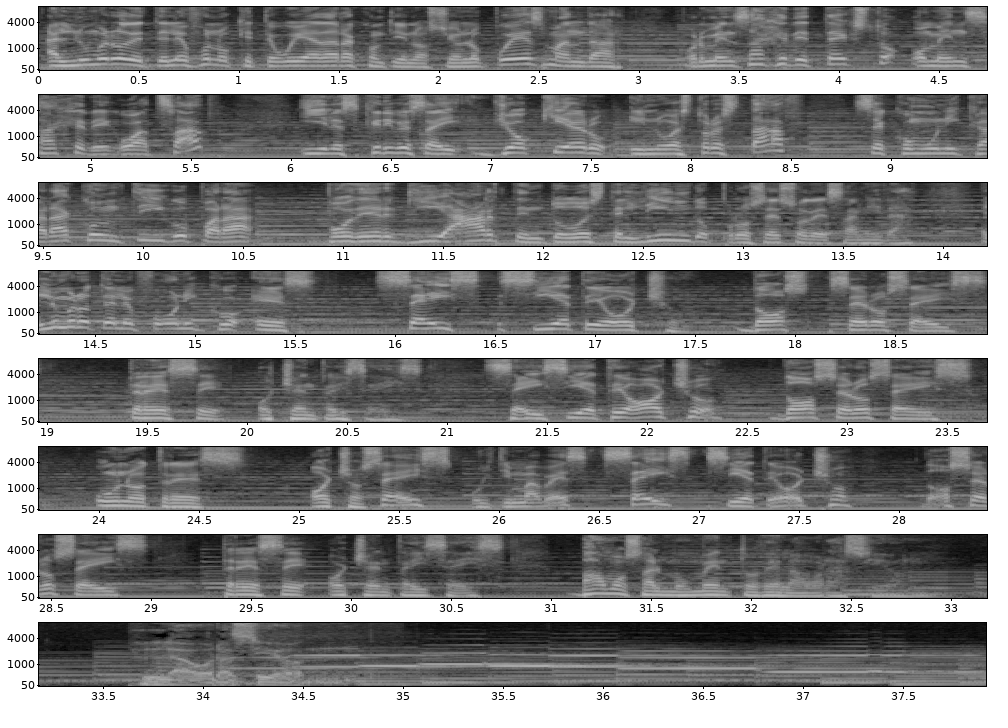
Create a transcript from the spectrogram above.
al número de teléfono que te voy a dar a continuación. Lo puedes mandar por mensaje de texto o mensaje de WhatsApp y le escribes ahí yo quiero y nuestro staff se comunicará contigo para poder guiarte en todo este lindo proceso de sanidad. El número telefónico es 678-206-1386. 678-206-1386. Última vez, 678-206-1386. Vamos al momento de la oración. La oración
